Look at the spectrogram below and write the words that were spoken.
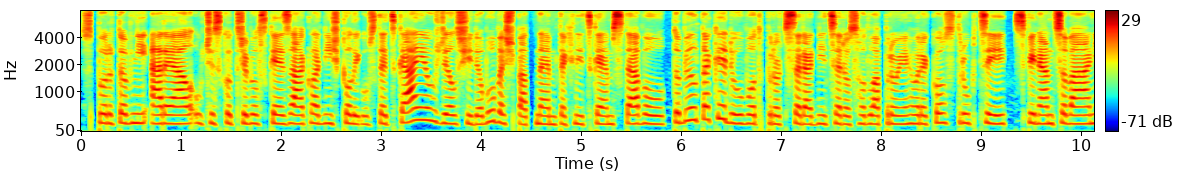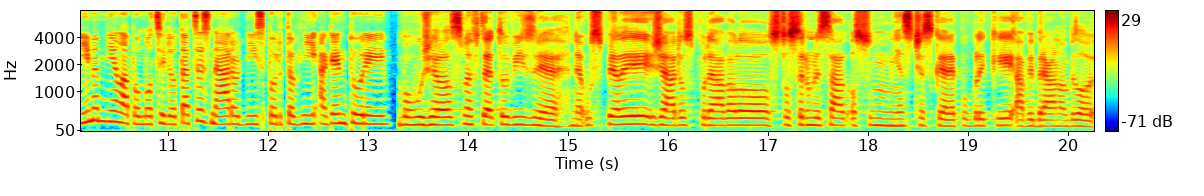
Sportovní areál u Českotřebovské základní školy Ústecká je už delší dobu ve špatném technickém stavu. To byl také důvod, proč se radnice rozhodla pro jeho rekonstrukci. S financováním měla pomoci dotace z Národní sportovní agentury. Bohužel jsme v této výzvě neuspěli. Žádost podávalo 178 měst České republiky a vybráno bylo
